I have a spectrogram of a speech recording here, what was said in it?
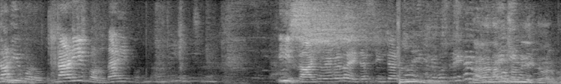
দাঁড়িয়ে পড়ো। দাঁড়িয়ে পড়ো ইস। দাঁড়া দাঁড়াও সবই দেখতে পারবা।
